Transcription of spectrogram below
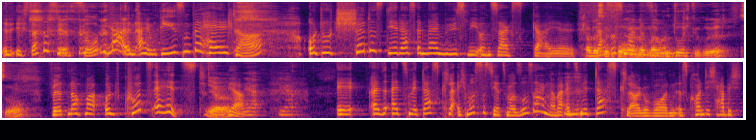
ich sage das jetzt so, ja, in einem riesen Behälter und du schüttest dir das in dein Müsli und sagst, geil. Aber es wird vorher nochmal gut durchgerührt. So. Wird nochmal und kurz erhitzt. Ja. Ja, ja. ja. Äh, also als mir das klar, ich muss das jetzt mal so sagen, aber als mhm. mir das klar geworden ist, konnte ich, habe ich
